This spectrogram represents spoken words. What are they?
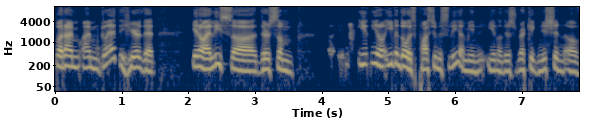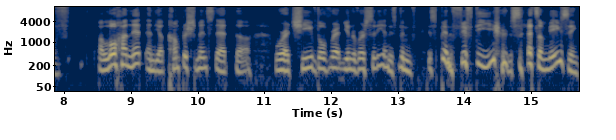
but I'm I'm glad to hear that, you know, at least uh, there's some, you, you, know, even though it's posthumously, I mean, you know, there's recognition of AlohaNet and the accomplishments that uh, were achieved over at university, and it's been it's been 50 years. That's amazing.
